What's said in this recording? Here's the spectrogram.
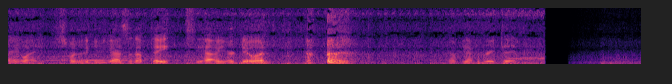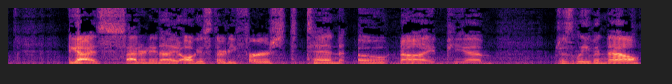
Anyway, just wanted to give you guys an update, see how you're doing. I hope you have a great day. Hey guys, Saturday night, August 31st, 10:09 p.m. Just leaving now.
